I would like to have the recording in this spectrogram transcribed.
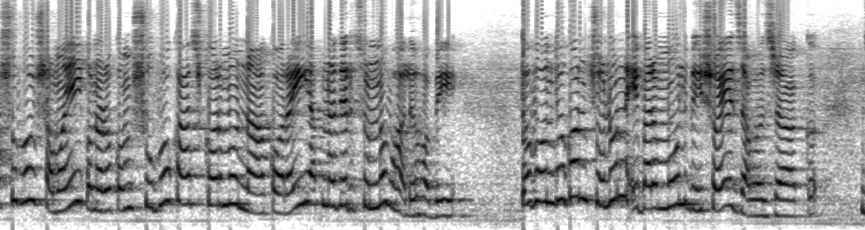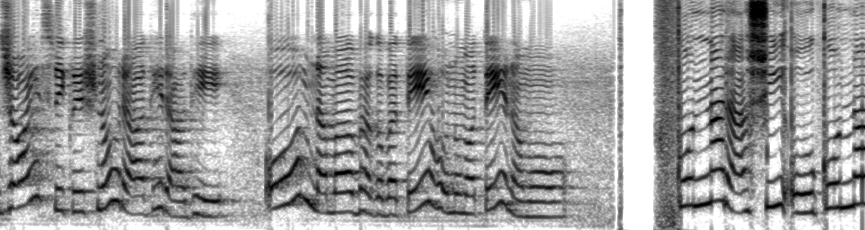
অশুভ সময়ে কোনো রকম শুভ কাজকর্ম না করাই আপনাদের জন্য ভালো হবে। তো বন্ধুগণ, চলুন এবার মূল বিষয়ে যাওয়া যাক। জয় শ্রীকৃষ্ণ, রাধে রাধে। ওম নমঃ ভগবতে, হনুমতে নমঃ। কন্যা রাশি ও কন্যা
